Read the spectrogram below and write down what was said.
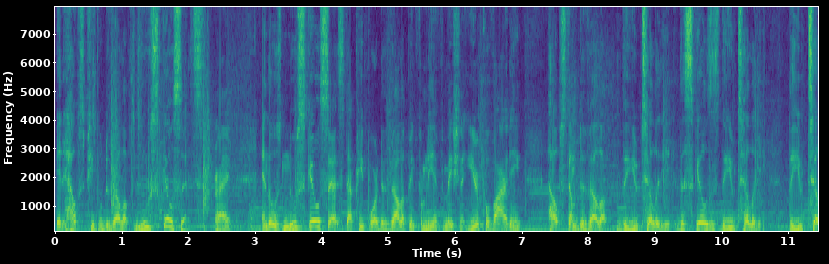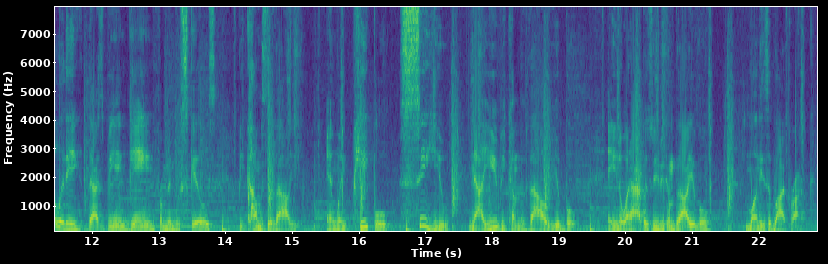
it helps people develop new skill sets, right? And those new skill sets that people are developing from the information that you're providing helps them develop the utility. The skills is the utility. The utility that's being gained from the new skills becomes the value. And when people see you, now you become valuable. And you know what happens when you become valuable? Money's a byproduct.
